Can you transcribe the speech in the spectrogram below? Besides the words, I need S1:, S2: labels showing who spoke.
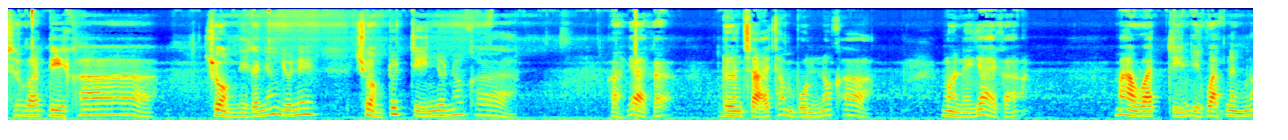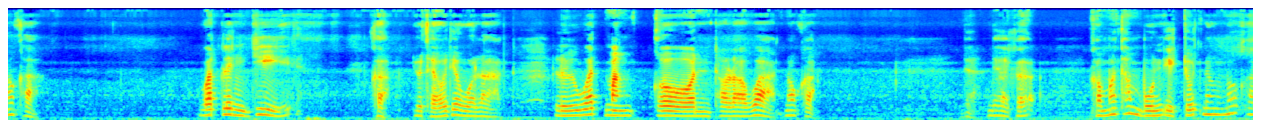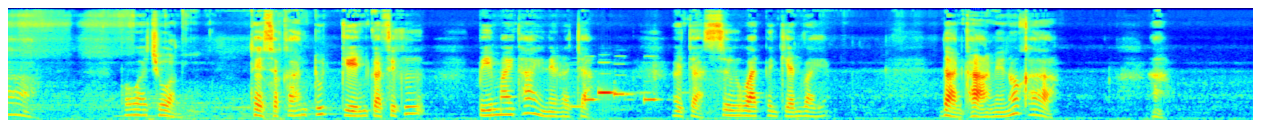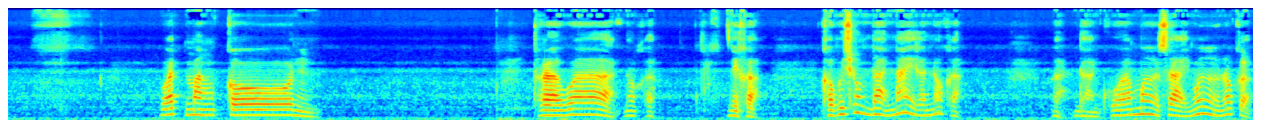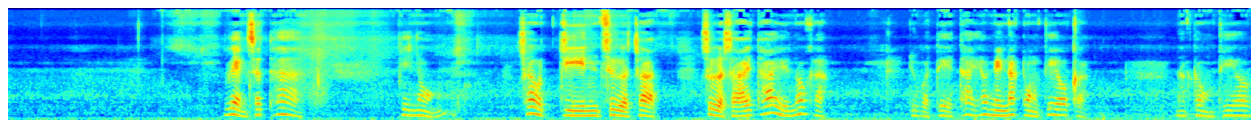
S1: สวัสดีค่ะ ช่วงนี้ก็ยังอยู่ในช่วงตรุษจีนอยู่เนาะค่ะ ค่ะยายก็เดินสายทำบุญเนาะค่ะเมื่อในยายก็มาวัดจีนอีกวัดหนึ่งเนาะค่ะ วัดเล่งยี่ค่ะ อยู่แถวเยาวราช หรือวัดมังกรทราวาสเนาะค่ะเดี๋ยวยายก็ เขามาทำบุญอีกจุดหนึ่งเนาะค่ะ เพราะว่าช่วงเทศกาลตรุษจีนก็สิคือ ปีใหม่ไทยนี่ละจ้ะเลยจะซื้อวัดเป็นเขียนไว้ ด้านข้างนี่เนาะค่ะะวัดมังกรทราวาสเนาะค่ะ นี่ค่ะ เขาไปชมด้านในกันเนาะค่ะ ด่านขวามือสายมือแล้วก็แหล่งศรัทธาพี่น้องชาวจีนเสือชาติเสือสายไทยเนาะค่ะ อยู่ประเทศไทยเท่านี้นักท่องเที่ยวค่ะ นักท่องเที่ยว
